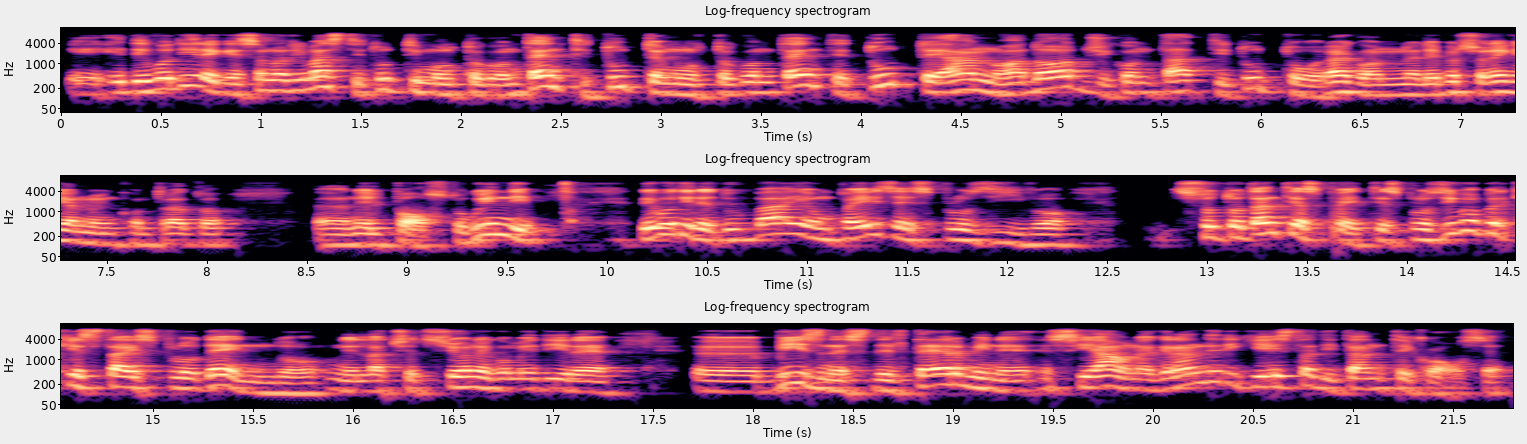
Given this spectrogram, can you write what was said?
e, e devo dire che sono rimasti tutti molto contenti, tutte molto contente, tutte hanno ad oggi contatti tuttora con le persone che hanno incontrato eh, nel posto. Quindi devo dire, Dubai è un paese esplosivo sotto tanti aspetti, esplosivo perché sta esplodendo nell'accezione, come dire, eh, business del termine, si ha una grande richiesta di tante cose.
